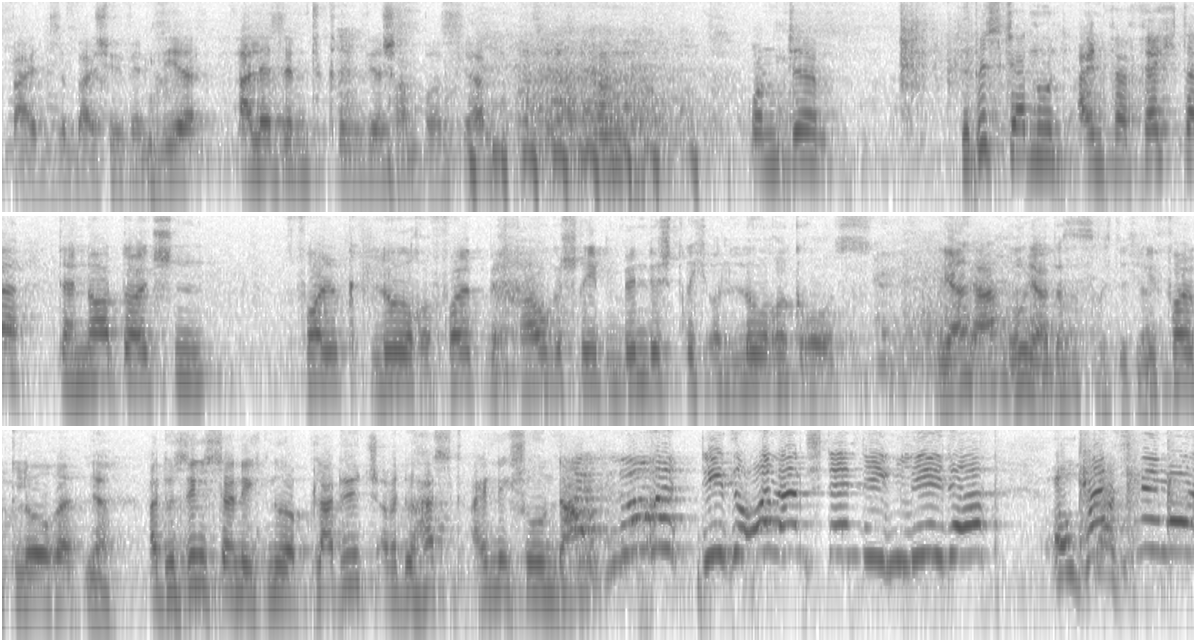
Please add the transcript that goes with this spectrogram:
beiden zum Beispiel. Wenn wir alle sind, kriegen wir Shampoos. Ja? Und äh, du bist ja nun ein Verfechter der norddeutschen Folklore. Volk mit V geschrieben, Bindestrich und Lore groß. Ja? Ja. Oh ja, das ist richtig, ja. Die Folklore. Ja. Aber du singst ja nicht nur Plattdeutsch, aber du hast eigentlich schon da. Folklore, diese unanständigen Lieder. Oh Kannst Gott. mir mal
